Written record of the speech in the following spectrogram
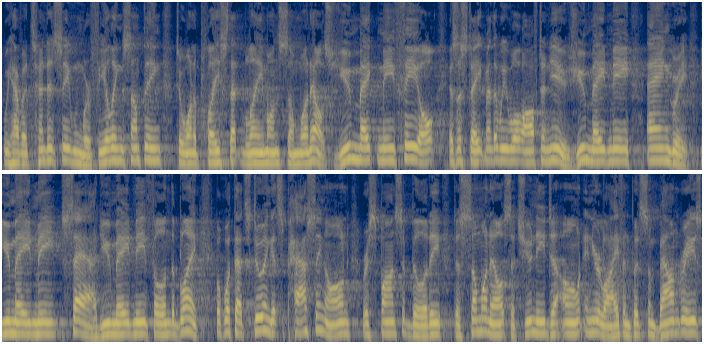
we have a tendency when we're feeling something to want to place that blame on someone else. You make me feel is a statement that we will often use. You made me angry. You made me sad. You made me fill in the blank. But what that's doing, it's passing on responsibility to someone else that you need to own in your life and put some boundaries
